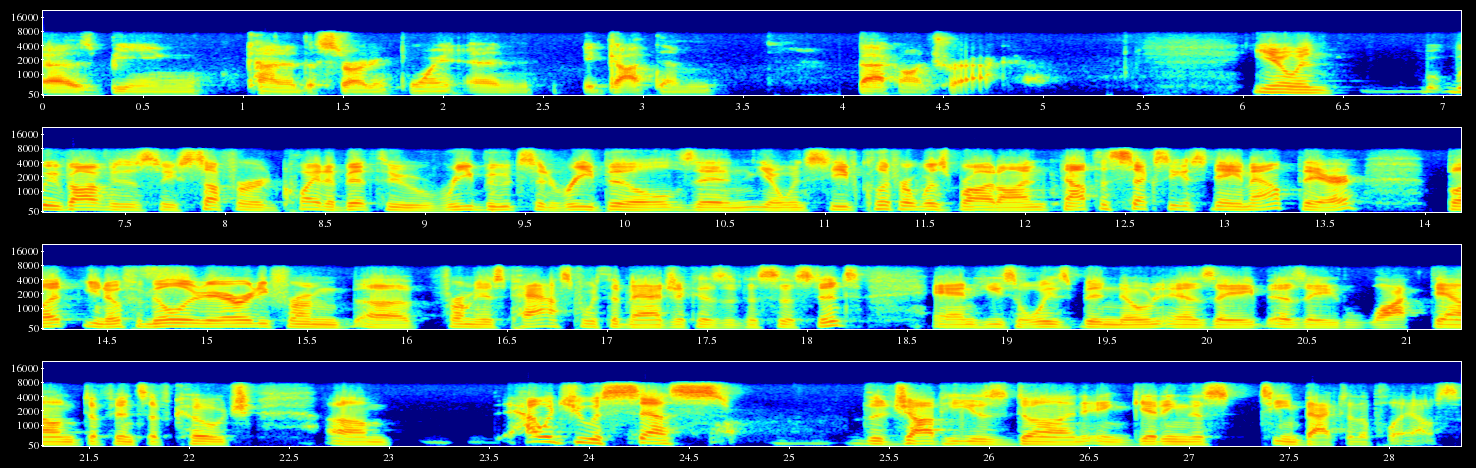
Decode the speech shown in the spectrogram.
as being kind of the starting point, and it got them back on track. You know, and we've obviously suffered quite a bit through reboots and rebuilds. And, you know, when Steve Clifford was brought on, not the sexiest name out there, but, you know, familiarity from uh, from his past with the Magic as an assistant. And he's always been known as a as a lockdown defensive coach. Um, how would you assess the job he has done in getting this team back to the playoffs?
